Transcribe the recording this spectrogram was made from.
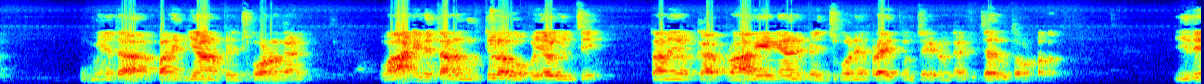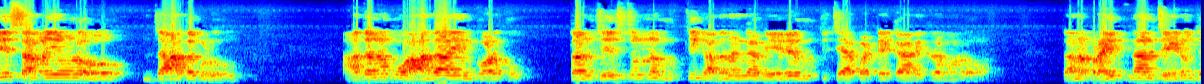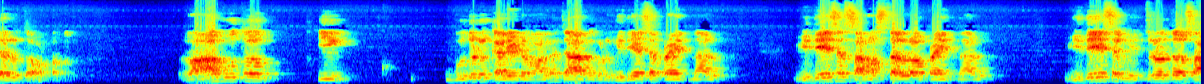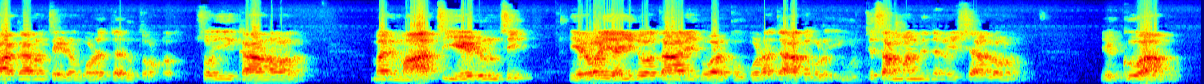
మీద పరిజ్ఞానం పెంచుకోవడం కానీ వాటిని తన వృత్తిలో ఉపయోగించి తన యొక్క ప్రావీణ్యాన్ని పెంచుకునే ప్రయత్నం చేయడం కానీ జరుగుతూ ఉంటుంది. ఇదే సమయంలో జాతకుడు అదనపు ఆదాయం కొరకు తను చేస్తున్న వృత్తికి అదనంగా వేరే వృత్తి చేపట్టే కార్యక్రమంలో తన ప్రయత్నాలు చేయడం జరుగుతూ ఉంటుంది. రాహుతో ఈ బుధుడు కలియడం వల్ల జాతకుడు విదేశ ప్రయత్నాలు విదేశ సంస్థల్లో ప్రయత్నాలు విదేశ మిత్రులతో సహకారం చేయడం కూడా జరుగుతూ ఉంటుంది. సో ఈ కారణం వల్ల మరి మార్చి ఏడు నుంచి ఇరవై ఐదో తారీఖు వరకు కూడా జాతకుడు ఈ వృత్తి సంబంధించిన విషయాల్లోనూ ఎక్కువ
